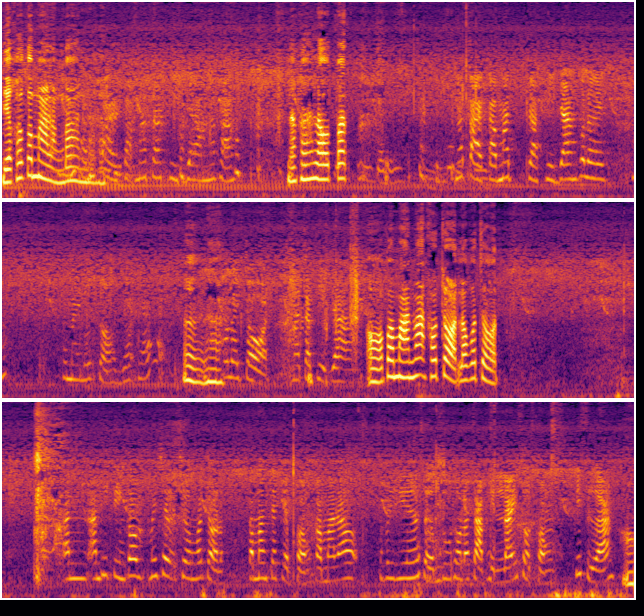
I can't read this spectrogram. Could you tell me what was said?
เดี๋ยวเขาก็มาหลังบ้านนะคะกลับมาจากกรีดยางนะคะ นะคะ เราปะน้าต่ายกลับมาจากกรีดยางก็เลยทำไมรถจอดเยอะแท้เออนะคะก็เลยจอดมาจากกรีดยาง อ๋อ ประมาณว่าเขาจอดเราก็จอด อันอันที่จริงก็ไม่ใช่เชิงว่าจอดหรอกกำลังจะเก็บของกลับมาแล้ว พอดีนะเสริมดูโทรศัพท์เห็นไลฟ์สดของพี่เสืออ๋อ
